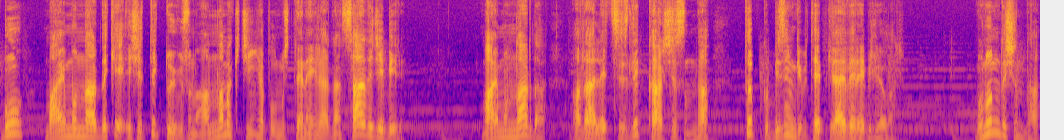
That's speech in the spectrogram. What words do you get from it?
Bu maymunlardaki eşitlik duygusunu anlamak için yapılmış deneylerden sadece biri. Maymunlar da adaletsizlik karşısında tıpkı bizim gibi tepkiler verebiliyorlar. Bunun dışında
